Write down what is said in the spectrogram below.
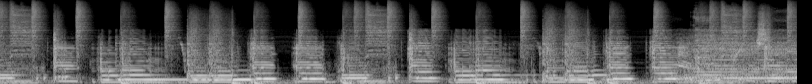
I'm a.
